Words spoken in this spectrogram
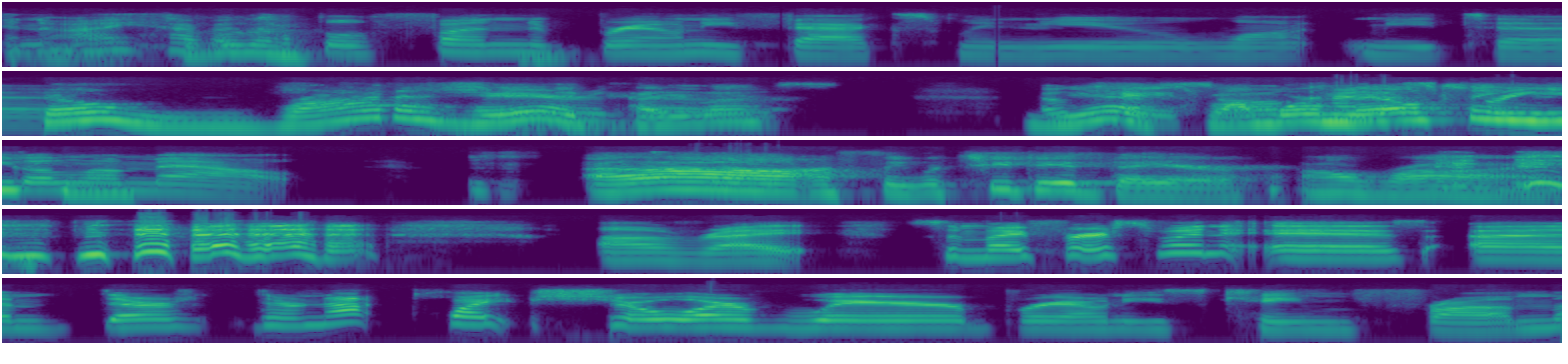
And I have a couple of fun brownie facts when you want me to Go right ahead, Kayla. Okay, yes, so while I'll we're melting, you sprinkle can. them out. Ah, I see what you did there. All right. All right. So my first one is um they're they're not quite sure where brownies came from.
